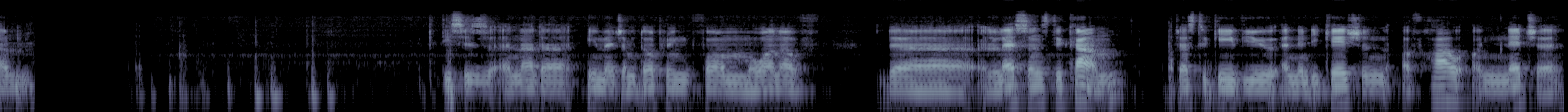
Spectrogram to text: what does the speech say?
Um, this is another image I'm dropping from one of the lessons to come just to give you an indication of how in nature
